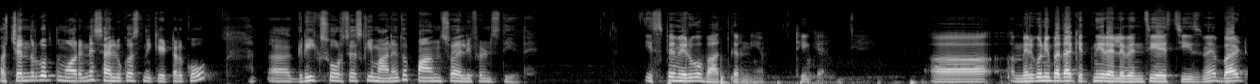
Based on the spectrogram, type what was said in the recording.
और चंद्रगुप्त मौर्य ने सैलुकस निकेटर को ग्रीक सोर्सेस की माने तो 500 एलिफेंट्स दिए थे। इस पे मेरे को बात करनी है ठीक है। आ, मेरे को नहीं पता कितनी रेलेवेंसी है इस चीज़ में बट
